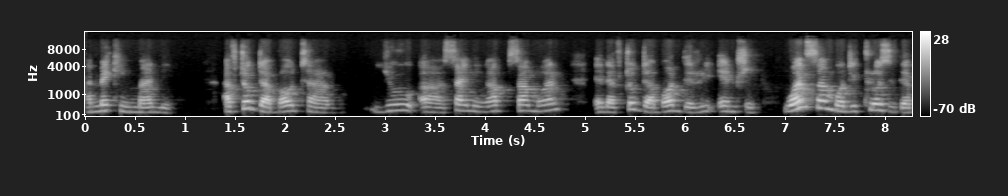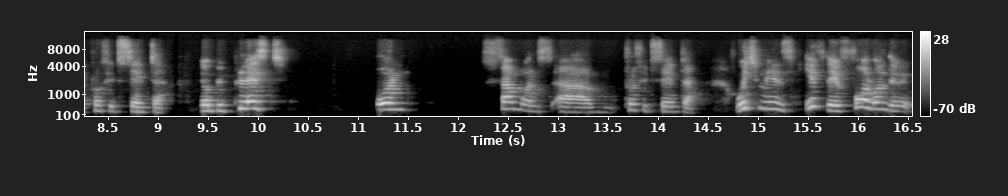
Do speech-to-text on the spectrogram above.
are making money. I've talked about um, you uh, signing up someone, and I've talked about the re-entry. Once somebody closes their profit center, they'll be placed on someone's um, profit center, which means if they fall on the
